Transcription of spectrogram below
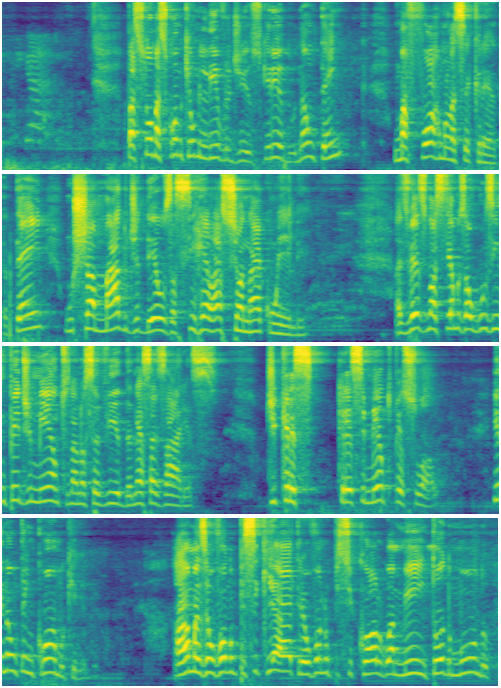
Pastor, mas como que eu me livro disso? Querido, não tem uma fórmula secreta, tem um chamado de Deus a se relacionar com Ele. Às vezes nós temos alguns impedimentos na nossa vida, nessas áreas, de cres crescimento pessoal. E não tem como, querido. Ah, mas eu vou no psiquiatra, eu vou no psicólogo, amém. Todo mundo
